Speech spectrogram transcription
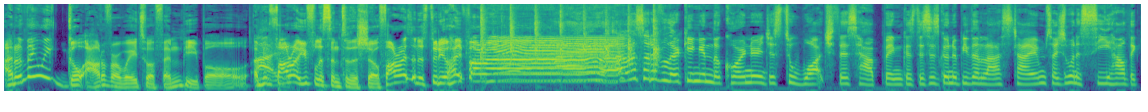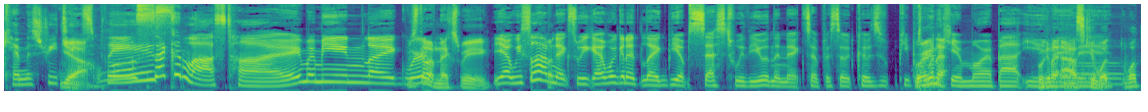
I don't think we go out of our way to offend people. I mean, I- Farah, you've listened to the show. Farah's in the studio. Hey, Farah! I was sort of lurking in the corner just to watch this happen because this is going to be the last time. So I just want to see how the chemistry takes Yeah. place. Well, second last time. I mean, like, We we're. still have next week. yeah, we still have next week, and we're gonna like be obsessed with you in the next episode because people We're want to gonna- hear more about you. We're gonna ask you what what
